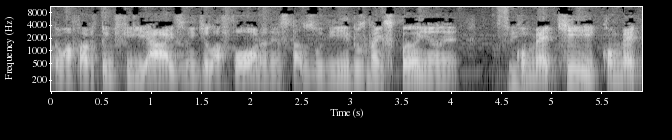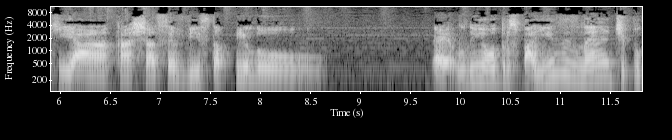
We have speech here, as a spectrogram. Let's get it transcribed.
tem uma fábrica que tem filiais, vende lá fora, né, Estados Unidos, na Espanha, né? Sim. Como é que como é que a cachaça é vista pelo é, em outros países, né? Tipo,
